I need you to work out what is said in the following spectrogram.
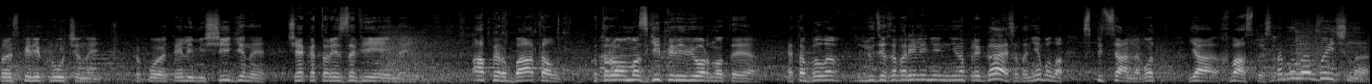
то есть перекрученный какой-то, или мещигины, человек, который завеянный. Апер батл, у которого мозги перевернутые. Это было, люди говорили не, не напрягаясь, это не было специально. Вот я хвастаюсь. Это было обычно,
